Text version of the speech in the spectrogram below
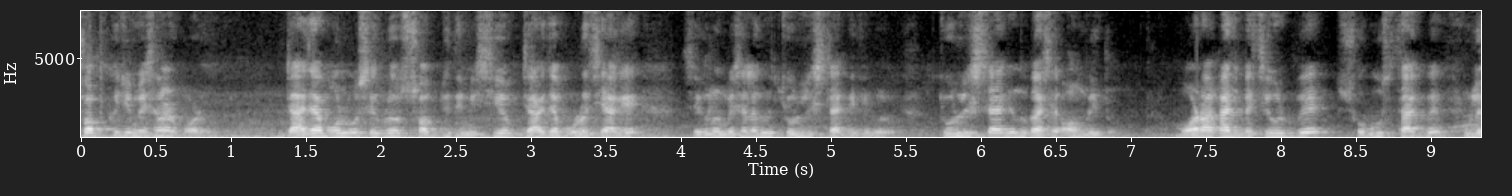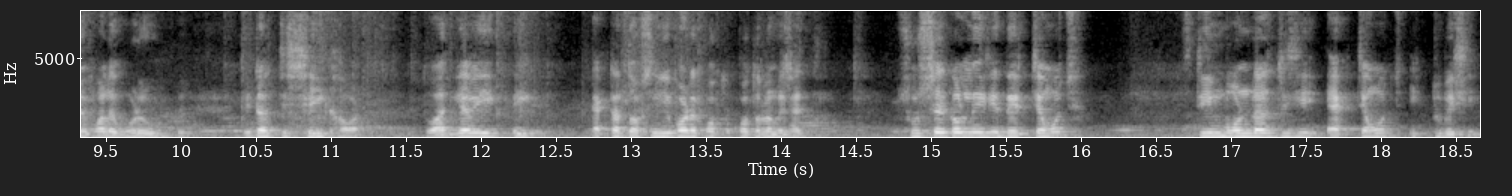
সব কিছু মেশানোর পরে যা যা বলব সেগুলো সব যদি মিশিয়ে যা যা বলেছি আগে, সেগুলো মেশালে কিন্তু চল্লিশ টাকা কেজি পড়বে। চল্লিশ টাকা কিন্তু গাছের অমৃত। মরা গাছ বেঁচে উঠবে, সবুজ থাকবে, ফুলে ফলে ভরে উঠবে। এটা হচ্ছে সেই খাবার। তো আজকে আমি এই- এই একটা দশ ইঞ্চি পরে কত কতটা মেশাচ্ছি? সর্ষের খোল নিয়েছি দেড় চামচ, স্টিম বন্ডাস দিয়েছি এক চামচ, একটু বেশি,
